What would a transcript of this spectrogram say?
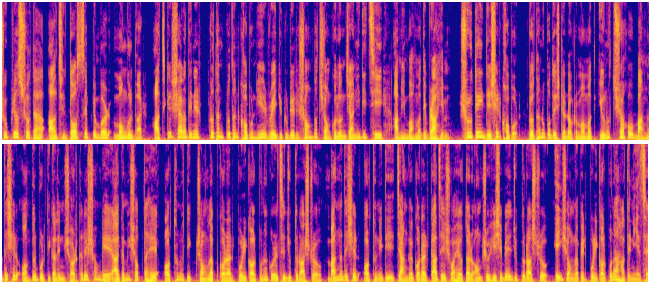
সুপ্রিয় শ্রোতা, আজ দশ সেপ্টেম্বর, মঙ্গলবার। আজকের সারাদিনের প্রধান প্রধান খবর নিয়ে রেডিও টুডের সংবাদ সংকলন জানিয়ে দিচ্ছি আমি মোহাম্মদ ইব্রাহিম। শুরুতেই দেশের খবর। প্রধান উপদেষ্টা ড. মোহাম্মদ ইউনুস সহ বাংলাদেশের অন্তর্বর্তীকালীন সরকারের সঙ্গে আগামী সপ্তাহে অর্থনৈতিক সংলাপ করার পরিকল্পনা করেছে যুক্তরাষ্ট্র। বাংলাদেশের অর্থনীতি চাঙ্গা করার কাজে সহায়তার অংশ হিসেবে যুক্তরাষ্ট্র এই সংলাপের পরিকল্পনা হাতে নিয়েছে।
